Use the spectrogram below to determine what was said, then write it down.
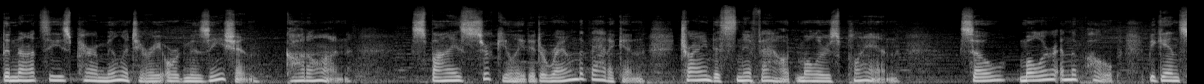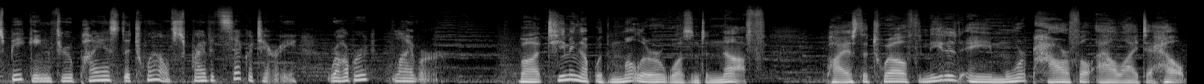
the Nazis' paramilitary organization, caught on. Spies circulated around the Vatican trying to sniff out Mueller's plan. So, Mueller and the Pope began speaking through Pius XII's private secretary, Robert Leiber. But teaming up with Mueller wasn't enough. Pius XII needed a more powerful ally to help,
